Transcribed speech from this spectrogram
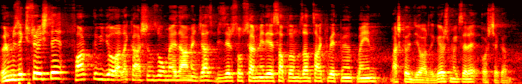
Önümüzdeki süreçte farklı videolarla karşınızda olmaya devam edeceğiz. Bizleri sosyal medya hesaplarımızdan takip etmeyi unutmayın. Başka videolarda görüşmek üzere. Hoşçakalın.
